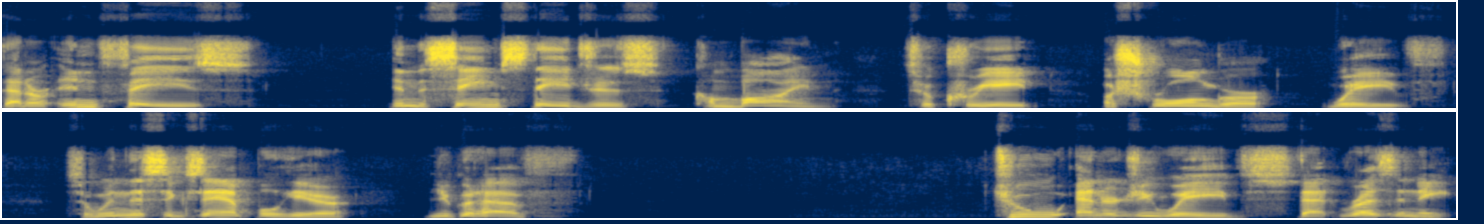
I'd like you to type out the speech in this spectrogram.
that are in phase in the same stages combine to create a stronger wave. So in this example here, you could have two energy waves that resonate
